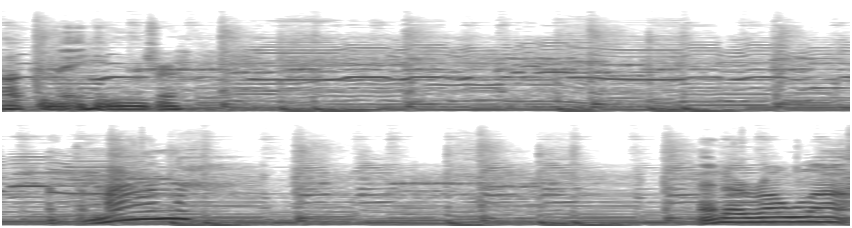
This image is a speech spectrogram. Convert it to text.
Add the Mahindra. man. Meadow Roller,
